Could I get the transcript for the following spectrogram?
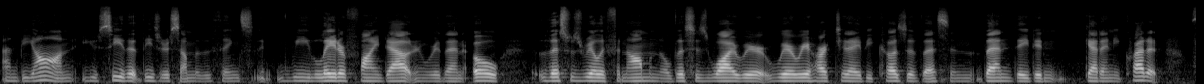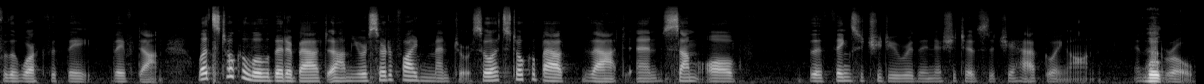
and beyond, you see that these are some of the things we later find out and we're then, oh, this was really phenomenal. This is why we're where we are today because of this. And then they didn't get any credit for the work that they, they've done. Let's talk a little bit about um, you're a certified mentor. So let's talk about that and some of the things that you do or the initiatives that you have going on in well, that role.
